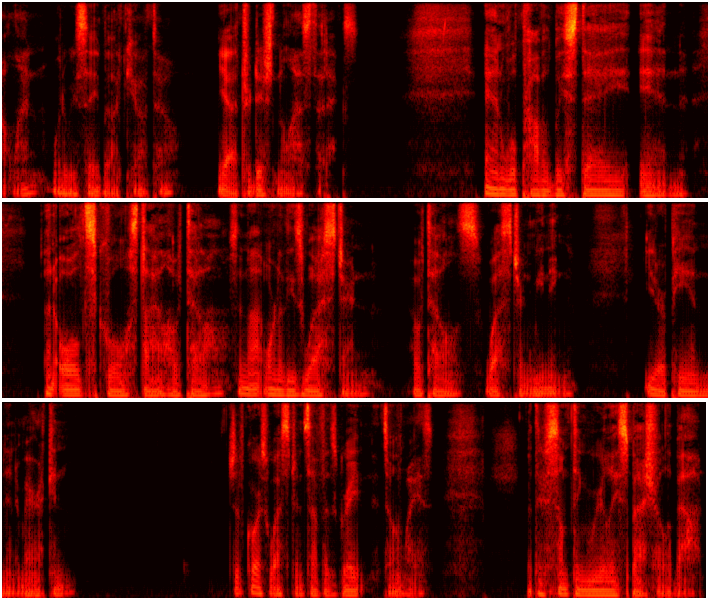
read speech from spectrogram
outline. What do we say about Kyoto? Yeah, traditional aesthetics and we'll probably stay in an old school style hotel. So, not one of these Western hotels, Western meaning European and American. Which, of course, Western stuff is great in its own ways. But there's something really special about,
